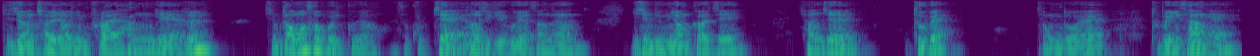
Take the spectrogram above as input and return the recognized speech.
기존 전력 인프라의 한계를 지금 넘어서고 있고요. 그래서 국제 에너지 기구에서는 26년까지 현재 두배 정도의 두배 이상의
